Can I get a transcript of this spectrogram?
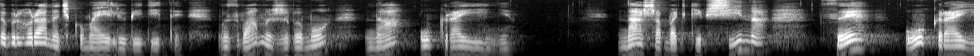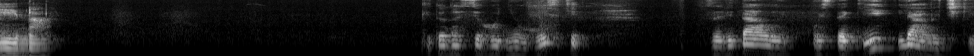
Доброго раночку, мої любі діти. Ми з вами живемо на Україні. Наша батьківщина це Україна. І до нас сьогодні у гості завітали ось такі лялечки.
